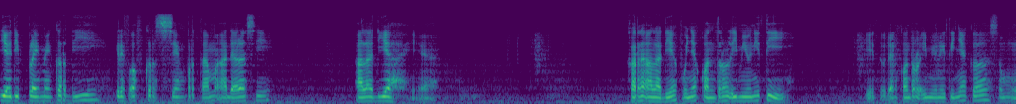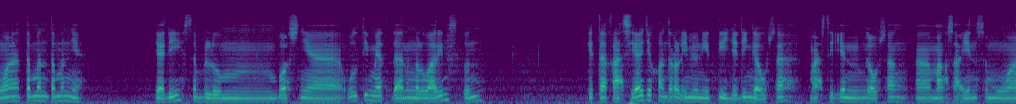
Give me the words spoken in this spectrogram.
jadi playmaker di Grave of Curse. Yang pertama adalah si Aladia ya. Karena Aladia punya control immunity. Gitu dan control immunity-nya ke semua teman-temannya. Jadi sebelum bosnya ultimate dan ngeluarin stun, kita kasih aja control immunity. Jadi nggak usah mastiin nggak usah uh, maksain semua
